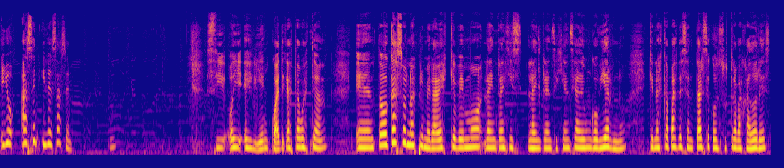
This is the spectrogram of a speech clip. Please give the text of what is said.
Ellos hacen y deshacen. Sí, oye, es bien cuática esta cuestión. En todo caso, no es primera vez que vemos la, la intransigencia de un gobierno que no es capaz de sentarse con sus trabajadores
